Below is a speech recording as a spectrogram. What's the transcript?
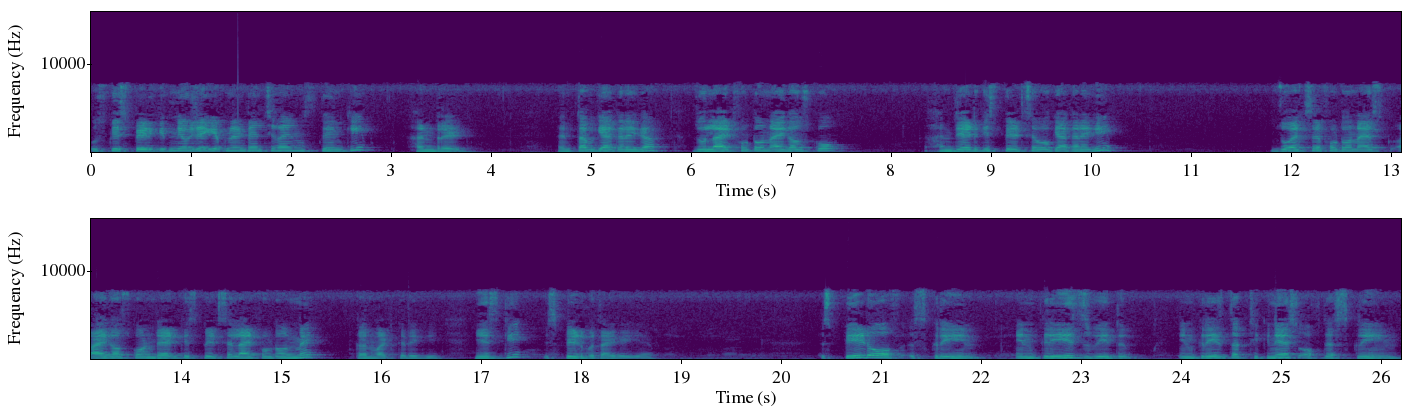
उसकी स्पीड कितनी हो जाएगी अपने इंटेंसिफाइंग स्क्रीन की? हंड्रेड एंड तब क्या करेगा? जो लाइट फोटोन आएगा उसको हंड्रेड की स्पीड से वो क्या करेगी? जो एक्सरे फोटोन आएगा, उसको हंड्रेड की स्पीड से लाइट फोटोन में कन्वर्ट करेगी। ये इसकी स्पीड बताई गई है। Speed of screen increase with increase the thickness of the screen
